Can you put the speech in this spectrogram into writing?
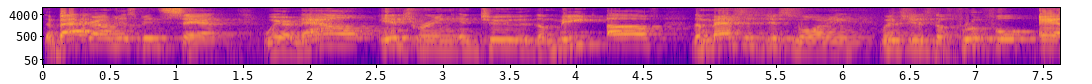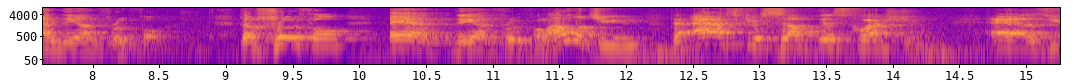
The background has been set. We are now entering into the meat of the message this morning, which is the fruitful and the unfruitful. The fruitful and the unfruitful. I want you to ask yourself this question as you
